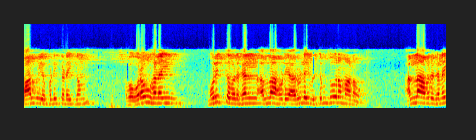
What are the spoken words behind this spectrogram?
வாழ்வு எப்படி கிடைக்கும்? அப்போ உறவுகளை முறித்தவர்கள் அல்லாஹுடைய அருளை விட்டும் தூரமானவங்க. அல்லாஹ் அவர்களை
